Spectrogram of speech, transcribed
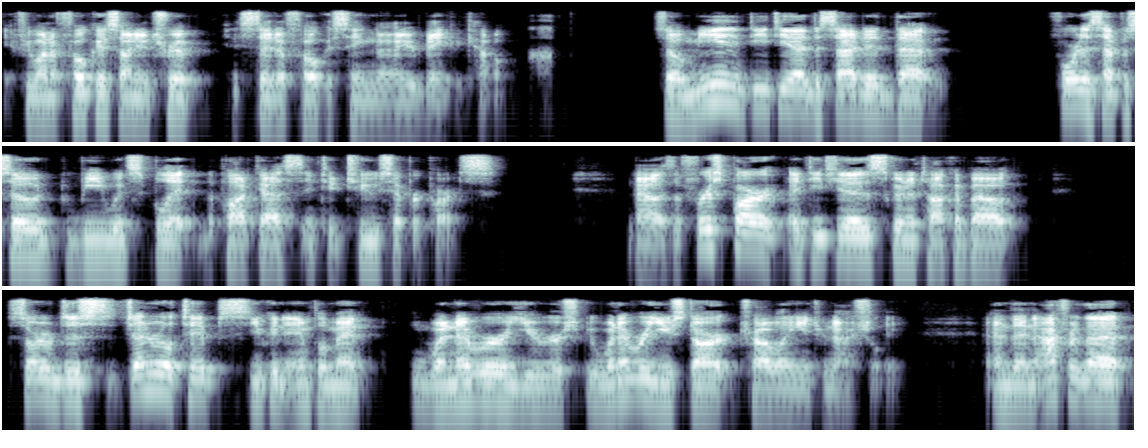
if you want to focus on your trip instead of focusing on your bank account. So me and Aditya decided that for this episode, we would split the podcast into two separate parts. Now, as the first part, Aditya is going to talk about sort of just general tips you can implement whenever you're whenever you start traveling internationally. And then after that,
